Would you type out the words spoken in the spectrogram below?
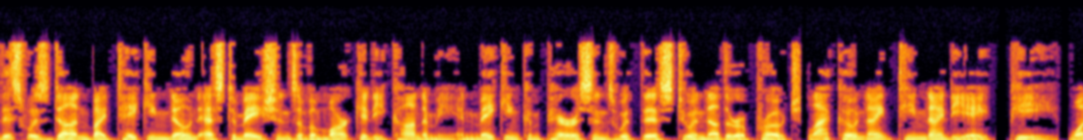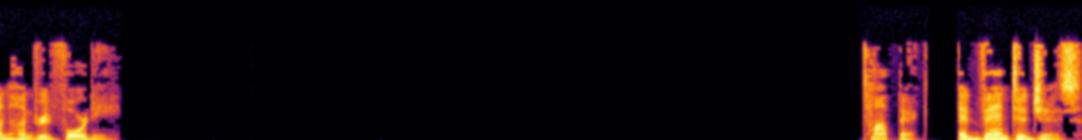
This was done by taking known estimations of a market economy and making comparisons with this to another approach LACKO 1998, p. 140. Advantages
